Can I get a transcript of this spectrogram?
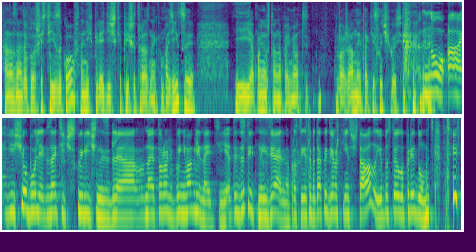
Она знает около шести языков, на них периодически пишет разные композиции, и я понял, что она поймет Важана, так и случилось. Ну, а еще более экзотическую личность для, на эту роль вы не могли найти. Это действительно идеально. Просто если бы такой девушки не существовало, ее бы стоило придумать. То есть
